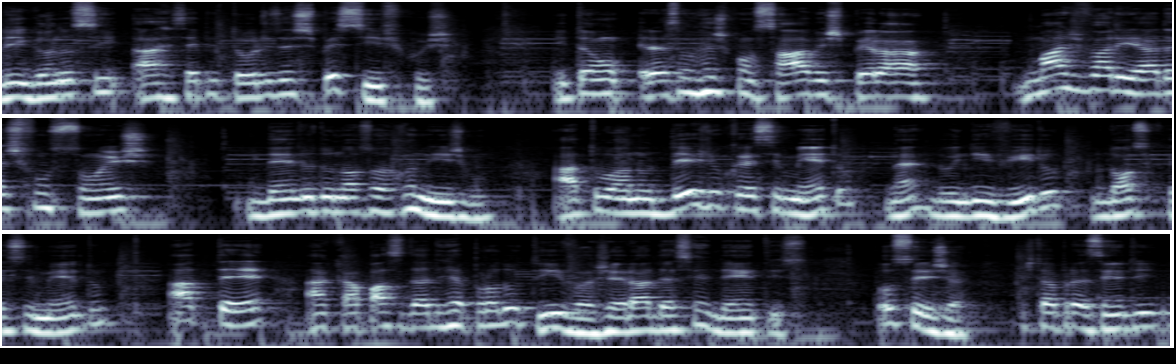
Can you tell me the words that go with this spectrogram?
ligando-se a receptores específicos. Então, elas são responsáveis pelas mais variadas funções dentro do nosso organismo, atuando desde o crescimento né, do indivíduo, do nosso crescimento, até a capacidade reprodutiva, gerar descendentes. Ou seja, está presente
